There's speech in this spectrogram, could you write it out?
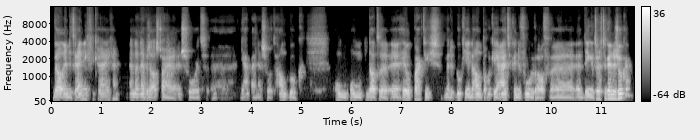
Wel in de training gekregen. En dan hebben ze als het ware een soort, ja, bijna een soort handboek om, om dat heel praktisch met het boekje in de hand nog een keer uit te kunnen voeren of dingen terug te kunnen zoeken.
